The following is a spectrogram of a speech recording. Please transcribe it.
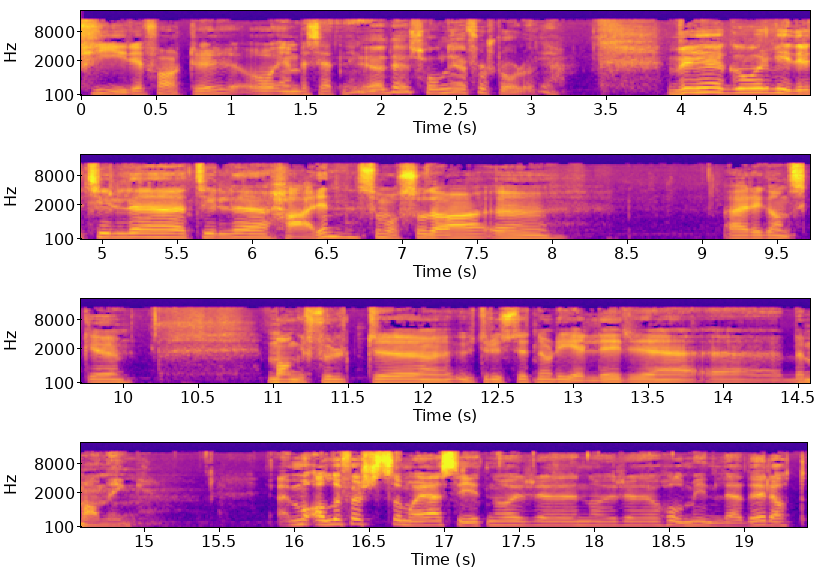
Fire fartøyer og en besetning? Ja, det er sånn jeg forstår det. Ja. Vi går videre til, eh, til Hæren, som også da uh, er ganske mangelfullt eh, utrustet når det gjelder eh, bemanning? Aller først så må jeg si når, når Holme innleder at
